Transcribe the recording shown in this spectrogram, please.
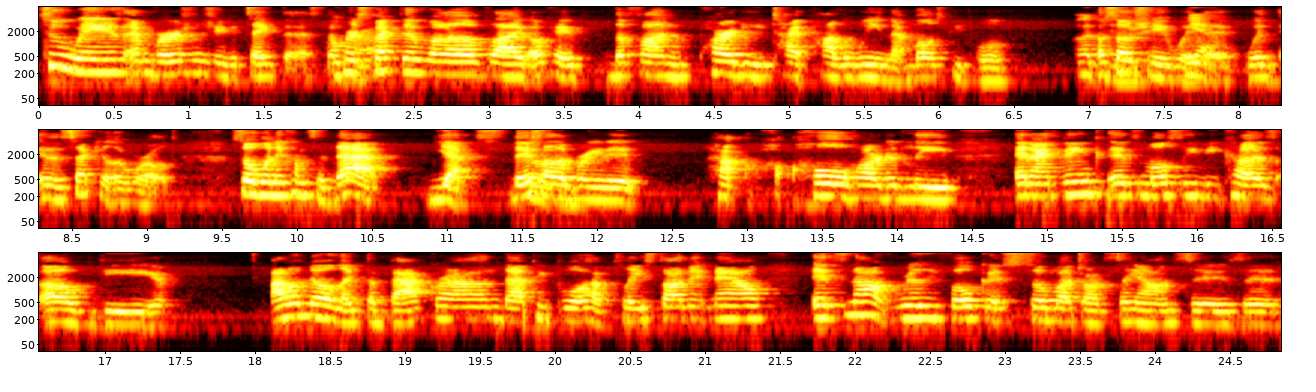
two ways and versions you could take this. The Okay. perspective of like okay, the fun party type Halloween that most people Attend. associate with Yeah. it with in the secular world. So when it comes to that, yes, they Okay. celebrate it wholeheartedly, and I think it's mostly because of the I don't know, like the background that people have placed on it now. It's not really focused so much on seances and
